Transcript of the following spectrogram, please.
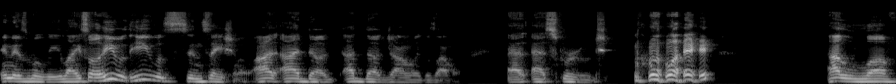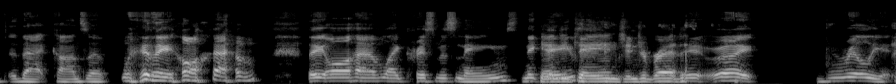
in this movie. Like so he was he was sensational. I I dug I dug John Leguizamo as, as Scrooge. like I loved that concept where they all have they all have like Christmas names, nicknames. Candy cane, gingerbread. right. Brilliant.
